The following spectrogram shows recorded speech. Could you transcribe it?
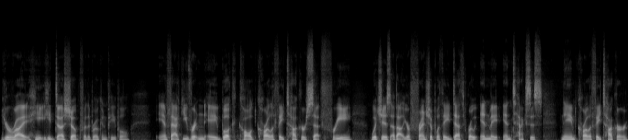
You're right. He he does show up for the broken people. In fact, you've written a book called Karla Faye Tucker Set Free, which is about your friendship with a death row inmate in Texas named Karla Faye Tucker,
